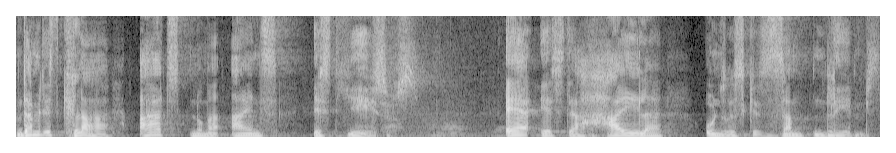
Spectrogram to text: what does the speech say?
Und damit ist klar, Arzt Nummer eins ist Jesus. Er ist der Heiler unseres gesamten Lebens.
